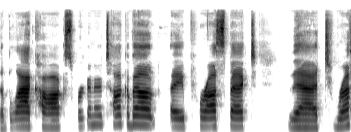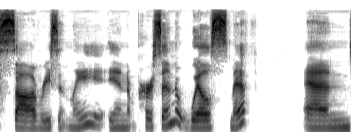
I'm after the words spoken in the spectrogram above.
the Blackhawks. We're going to talk about a prospect that Russ saw recently in person, Will Smith. And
